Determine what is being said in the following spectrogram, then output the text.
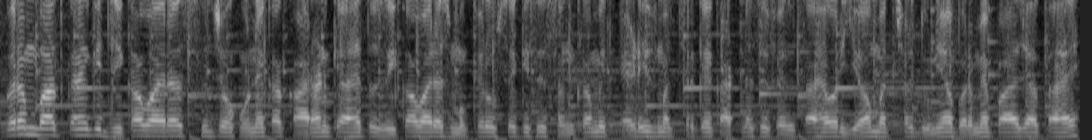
अगर हम बात करें कि जीका वायरस जो होने का कारण क्या है तो जीका वायरस मुख्य रूप से किसी संक्रमित एडीज मच्छर के काटने से फैलता है और यह मच्छर दुनिया भर में पाया जाता है।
